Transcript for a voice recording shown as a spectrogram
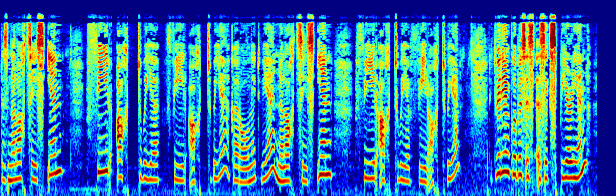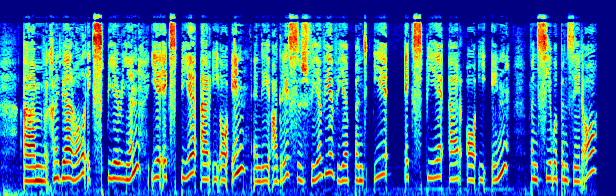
Dis 0861 482 482. Ek herhaal net weer 0861 482 482. Die tweede een Kobus is is Experian. Ehm um, gaan net weer herhaal Experian E X P R I A N en die adres is www.exprain.co.za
